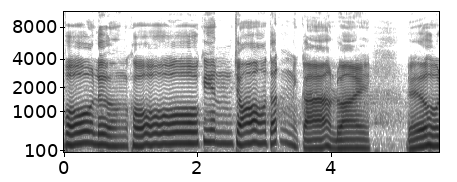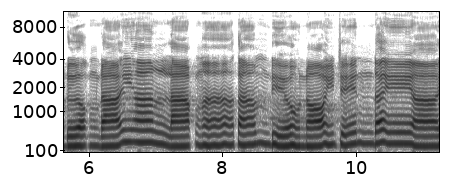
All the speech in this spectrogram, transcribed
vô lượng khổ, khiến cho tất cả loài đều được đại an lạc ờ, tám tam điều nói trên đây à,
